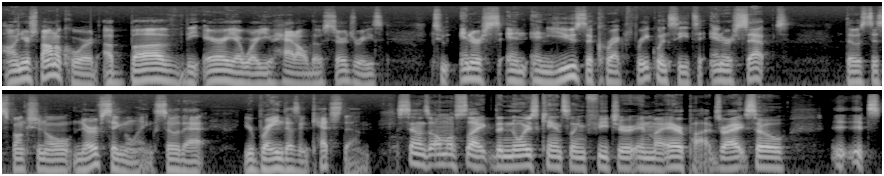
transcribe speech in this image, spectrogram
on your spinal cord above the area where you had all those surgeries to inter and, and use the correct frequency to intercept those dysfunctional nerve signaling so that your brain doesn't catch them. Sounds almost like the noise canceling feature in my AirPods, right? So it's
